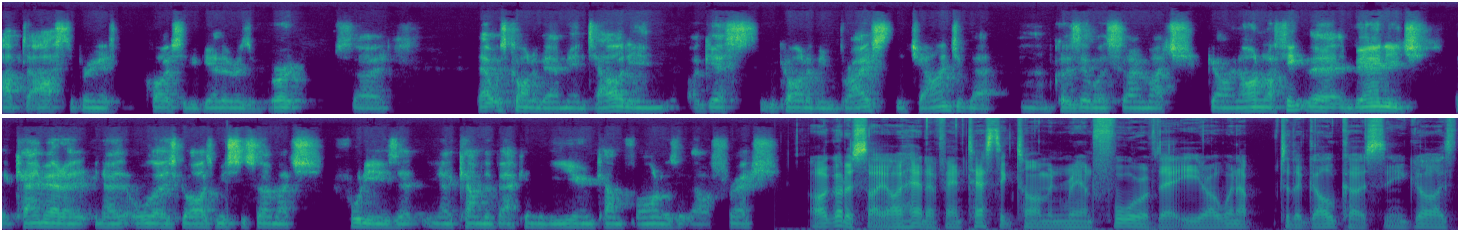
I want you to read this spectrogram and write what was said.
up to us to bring us closer together as a group. So that was kind of our mentality. And I guess we kind of embraced the challenge of that because um, there was so much going on. And I think the advantage that came out of, you know, all those guys missing so much footy is that, you know, come the back end of the year and come finals that they were fresh. I got to say, I had a fantastic time in round four of that year. I went up to the Gold Coast, and you guys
